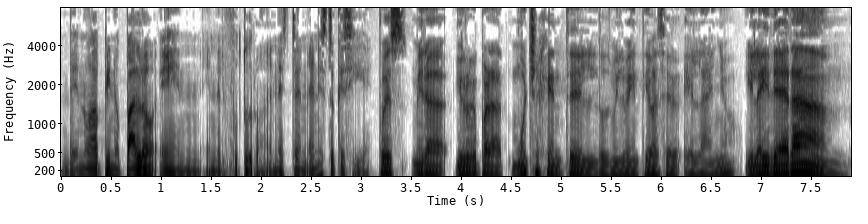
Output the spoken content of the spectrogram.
de Nueva Pino Palo en, en el futuro, en esto, en esto que sigue? Pues mira, yo creo que para mucha gente el 2020 iba a ser el año. Y la idea era mm,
